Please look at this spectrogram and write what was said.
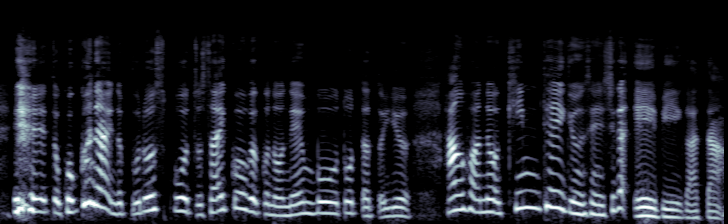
えー、と国内のプロスポーツ最高額の年俸を取ったというハンファのキム・テイギュン選手が AB 型。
